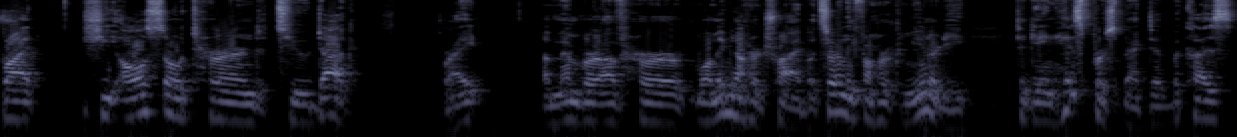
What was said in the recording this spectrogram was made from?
but she also turned to Doug, right, a member of her well maybe not her tribe, but certainly from her community to gain his perspective because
